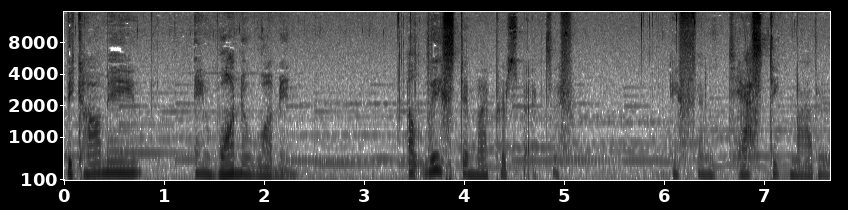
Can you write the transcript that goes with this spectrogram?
becoming a Wonder Woman, at least in my perspective. A fantastic mother.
